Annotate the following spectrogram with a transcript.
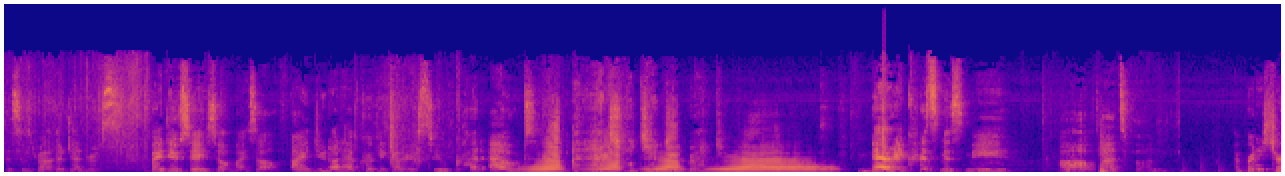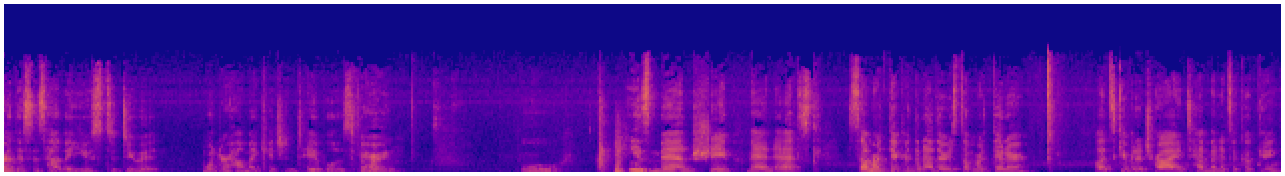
This is rather generous, if I do say so myself. I do not have cookie cutters to cut out an actual gingerbread. Merry Christmas, me! Oh, that's fun. I'm pretty sure this is how they used to do it. I wonder how my kitchen table is faring. Ooh, He's man shape, man-esque. Some are thicker than others, some are thinner. Let's give it a try, 10 minutes of cooking.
